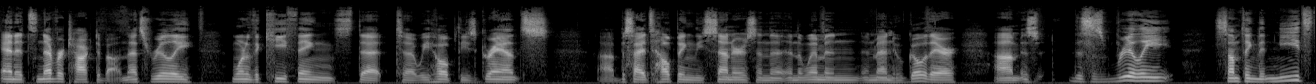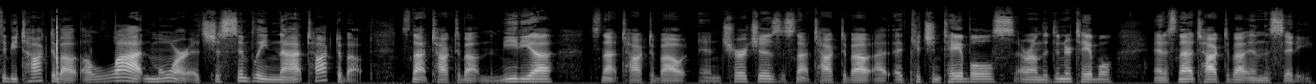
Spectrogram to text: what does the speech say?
and it's never talked about. And that's really one of the key things that uh, we hope these grants, uh, besides helping these centers and the and the women and men who go there, um, is this is really something that needs to be talked about a lot more. It's just simply not talked about. It's not talked about in the media. It's not talked about in churches. It's not talked about at, at kitchen tables, around the dinner table, and it's not talked about in the city.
